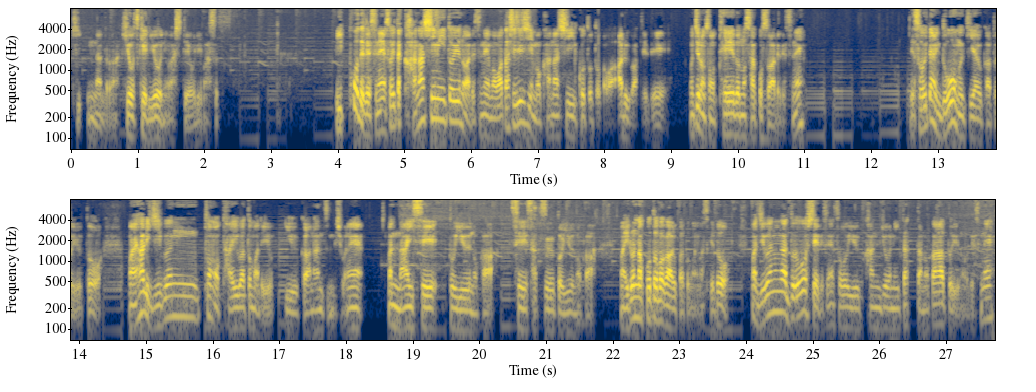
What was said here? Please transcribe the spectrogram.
き、なんだろうな、気をつけるようにはしております。一方でですね、そういった悲しみというのはですね、まあ私自身も悲しいこととかはあるわけで、もちろんその程度の差こそあれですね。で、そういったのにどう向き合うかというと、まあやはり自分との対話とまで言うか、なんつうんでしょうね。まあ内政というのか、生殺というのか、まあいろんな言葉があるかと思いますけど、まあ自分がどうしてですね、そういう感情に至ったのかというのをですね、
